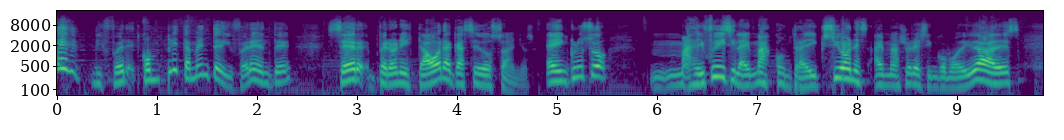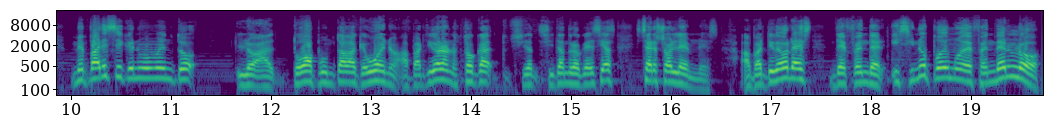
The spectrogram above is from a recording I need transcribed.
es completamente diferente ser peronista ahora que hace dos años. E incluso más difícil, hay más contradicciones, hay mayores incomodidades. Me parece que en un momento lo, todo apuntaba que, bueno, a partir de ahora nos toca, citando lo que decías, ser solemnes. A partir de ahora es defender. Y si no podemos defenderlo,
